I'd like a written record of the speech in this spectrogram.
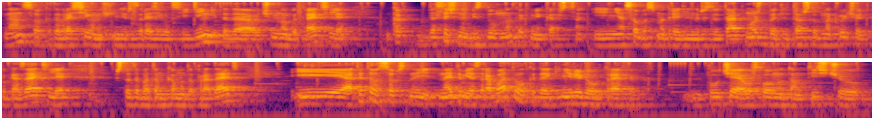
финансового, когда в России он еще не разразился, и деньги тогда очень много тратили, как достаточно бездумно, как мне кажется, и не особо смотрели на результат, может быть, для того, чтобы накручивать показатели, что-то потом кому-то продать. И от этого, собственно, на этом я зарабатывал, когда я генерировал трафик, получая условно там тысячу,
